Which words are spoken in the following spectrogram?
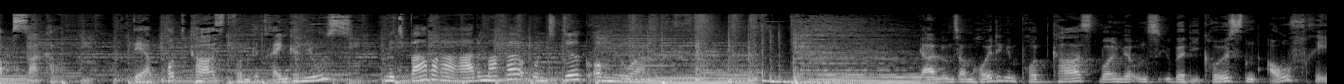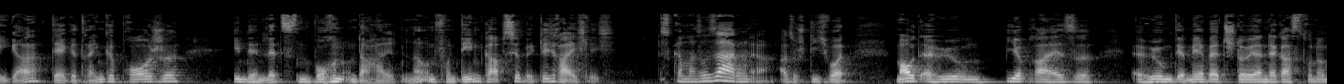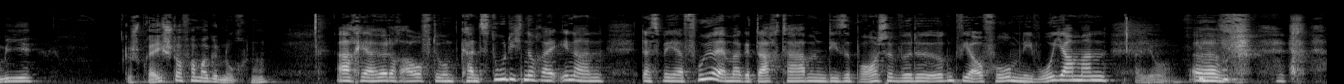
Absacker. Der Podcast von Getränke News mit Barbara Rademacher und Dirk Omlohr. Ja, in unserem heutigen Podcast wollen wir uns über die größten Aufreger der Getränkebranche in den letzten Wochen unterhalten. Ne? Und von denen gab es ja wirklich reichlich. Das kann man so sagen. Ja, also Stichwort Mauterhöhung, Bierpreise, Erhöhung der Mehrwertsteuern der Gastronomie. Gesprächsstoff haben wir genug, ne? Ach ja, hör doch auf, du. Kannst du dich noch erinnern, dass wir ja früher immer gedacht haben, diese Branche würde irgendwie auf hohem Niveau jammern? Ja, äh,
